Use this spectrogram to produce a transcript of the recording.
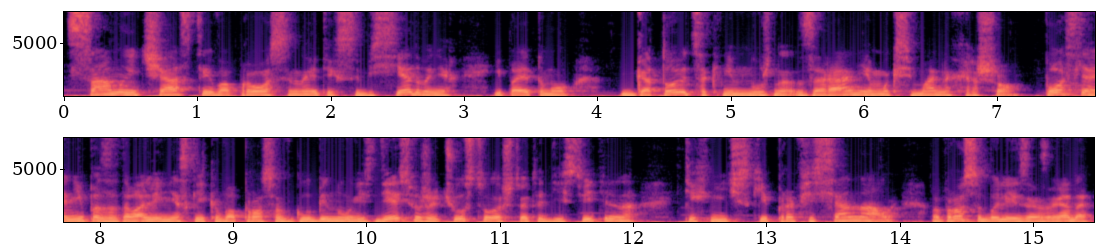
самые частые вопросы на этих собеседованиях, и поэтому готовиться к ним нужно заранее максимально хорошо. После они позадавали несколько вопросов в глубину, и здесь уже чувствовалось, что это действительно технические профессионалы. Вопросы были из разряда,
